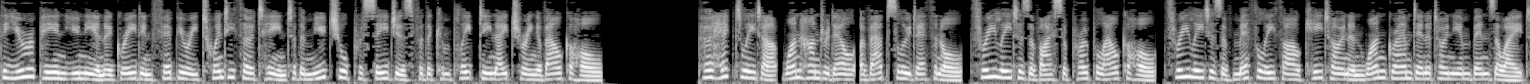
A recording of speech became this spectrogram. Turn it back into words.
The European Union agreed in February 2013 to the mutual procedures for the complete denaturing of alcohol. Per hectoliter 100 L of absolute ethanol, 3 liters of isopropyl alcohol, 3 liters of methylethyl ketone and 1 gram denatonium benzoate.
